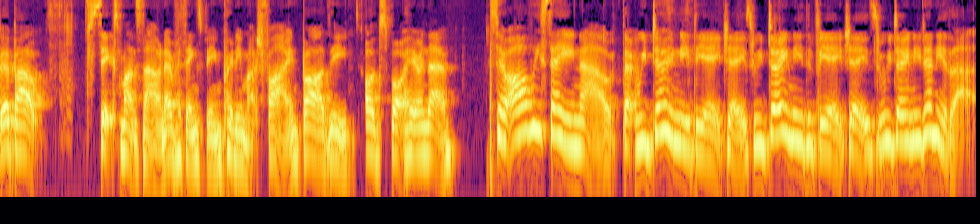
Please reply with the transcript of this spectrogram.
about six months now, and everything's been pretty much fine, bar the odd spot here and there. So are we saying now that we don't need the HAs, we don't need the BHAs, we don't need any of that?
